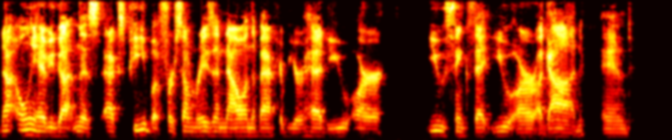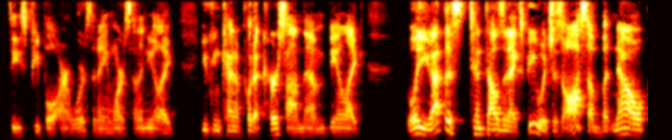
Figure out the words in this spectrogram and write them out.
not only have you gotten this XP, but for some reason now on the back of your head you are you think that you are a god and these people aren't worth it anymore. So then you like you can kind of put a curse on them, being like, well, you got this ten thousand XP, which is awesome, but now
